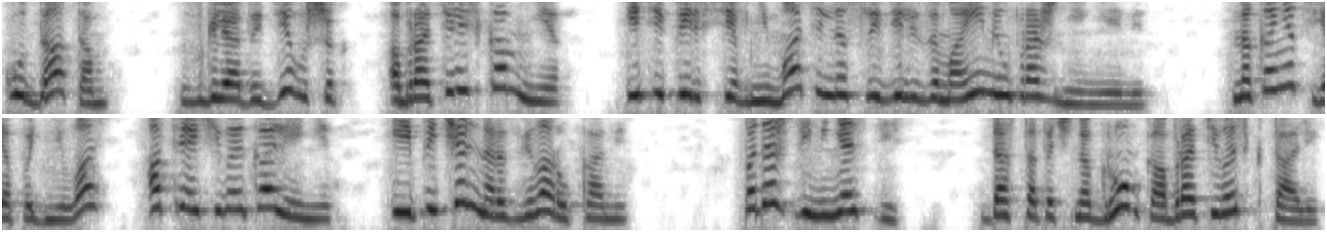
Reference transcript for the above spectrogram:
Куда там? Взгляды девушек обратились ко мне, и теперь все внимательно следили за моими упражнениями. Наконец я поднялась, отряхивая колени, и печально развела руками. «Подожди меня здесь!» Достаточно громко обратилась к Тали.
